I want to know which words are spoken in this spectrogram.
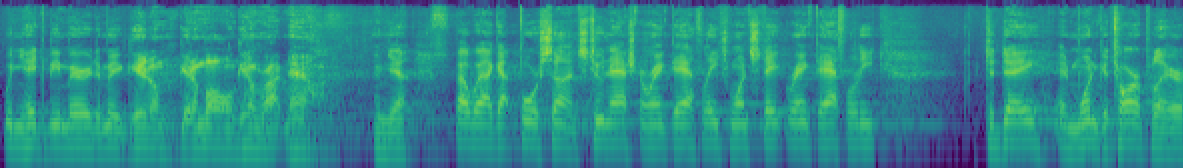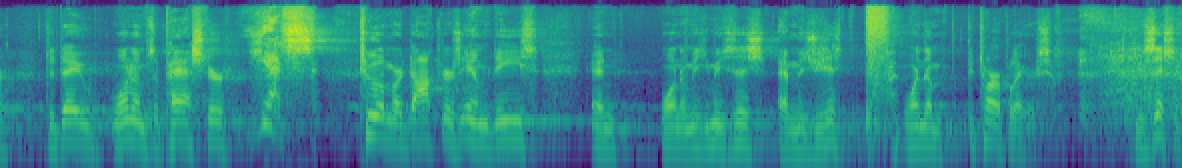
When you hate to be married to me, get them, get them all, get them right now. Yeah, by the way, I got four sons two national ranked athletes, one state ranked athlete today, and one guitar player. Today, one of them's a pastor. Yes! Two of them are doctors, MDs, and one of them is a musician, a musician one of them guitar players, musician.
